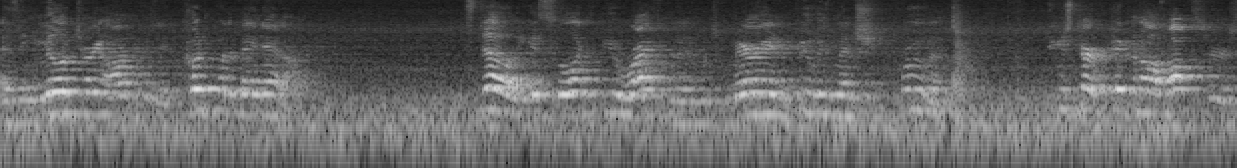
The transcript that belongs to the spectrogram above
as a military arm because they couldn't put a bayonet on it. Still, you get select few riflemen, which Marion and a few of his men have proven, you can start picking off officers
